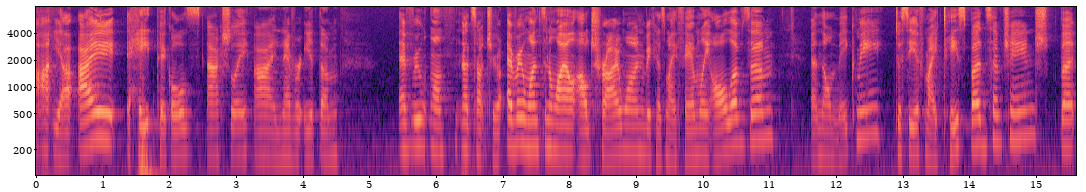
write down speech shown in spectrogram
Uh, yeah, I hate pickles, actually. I never eat them. Every well, that's not true. Every once in a while I'll try one because my family all loves them and they'll make me to see if my taste buds have changed. But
